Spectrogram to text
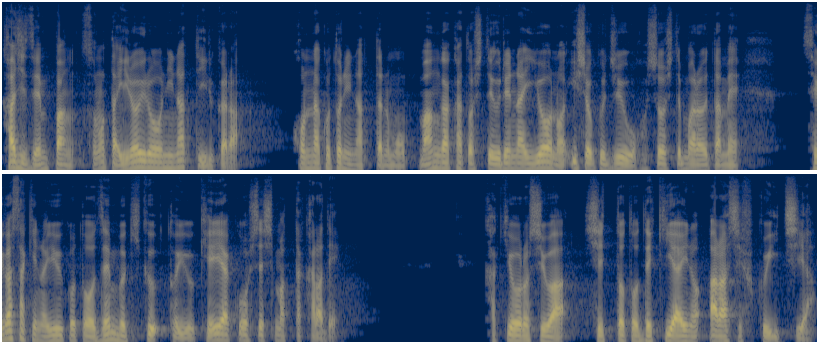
家事全般その他いろいろを担っているから。こんなことになったのも漫画家として売れないようの衣食住を保証してもらうため、瀬ヶ崎の言うことを全部聞くという契約をしてしまったからで。書き下ろしは嫉妬と溺愛の嵐吹く一夜。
